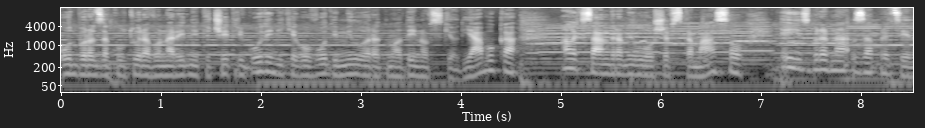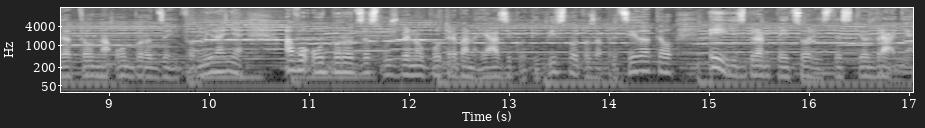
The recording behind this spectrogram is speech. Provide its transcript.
Одборот за култура во наредните 4 години ќе го води Милорад Младеновски од Јабука, Александра Милошевска Масел е избрана за председател на Одборот за информирање, а во Одборот за службена употреба на јазикот и писмото за председател е избран Пецо Ристески од Врање.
